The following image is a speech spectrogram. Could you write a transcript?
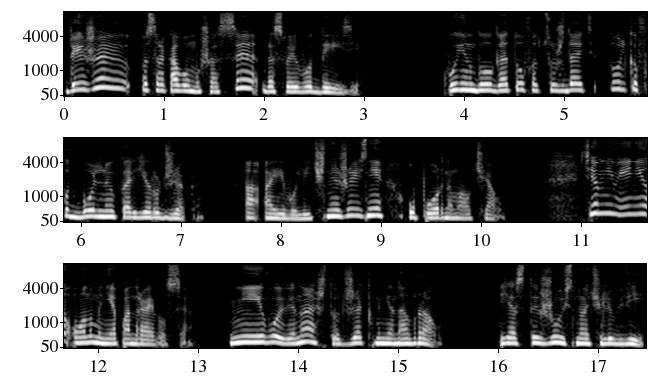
доезжаю по сороковому шоссе до своего Дейзи. Куин был готов обсуждать только футбольную карьеру Джека, а о его личной жизни упорно молчал. Тем не менее, он мне понравился. Не его вина, что Джек мне наврал. Я стыжусь ночи любви,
